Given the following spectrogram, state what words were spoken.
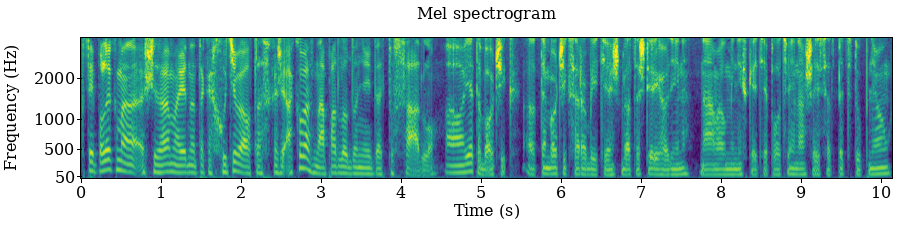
K tej polievke ma ešte zaujíma jedna taká chuťová otázka, že ako vás napadlo do nej dať to sádlo? O, je to bočík. Ten bočík sa robí tiež 24 hodín na veľmi nízkej teplote, na 65 stupňov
